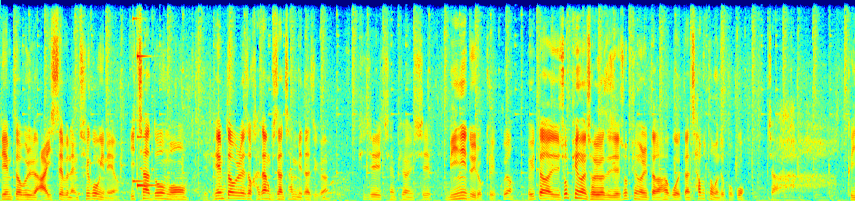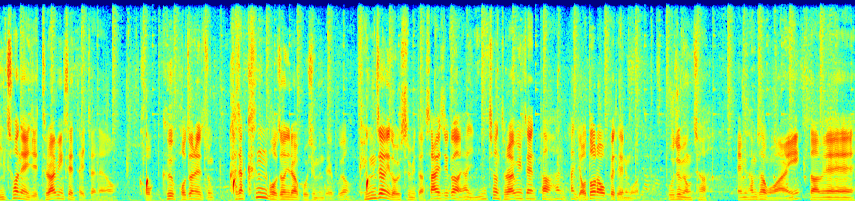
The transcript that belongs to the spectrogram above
BMW i7 M70이네요. 이 차도 뭐 BMW에서 가장 비싼 차입니다 지금. PGA 챔피언십 미니도 이렇게 있고요. 여기다가 이제 쇼핑은 저희 가서 이제 쇼핑을 이따가 하고 일단 차부터 먼저 보고 자. 그 인천에 이제 드라이빙 센터 있잖아요. 거- 그 버전에서 좀 가장 큰 버전이라고 보시면 되고요. 굉장히 넓습니다. 사이즈가 한 인천 드라이빙 센터 한, 한 8, 9배 되는 것 같아요. 우주 명차 M340i, 그 다음에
